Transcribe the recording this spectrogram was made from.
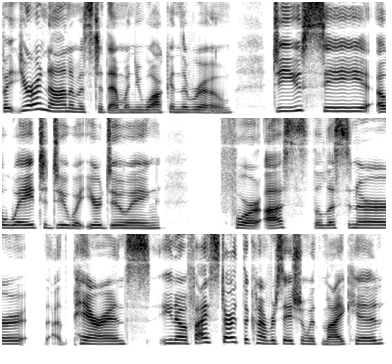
but you're anonymous to them when you walk in the room. Do you see a way to do what you're doing for us, the listener, uh, parents? You know, if I start the conversation with my kid,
